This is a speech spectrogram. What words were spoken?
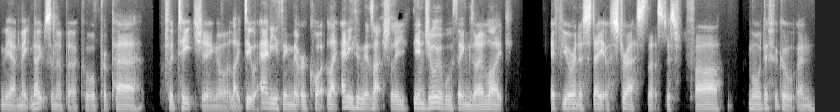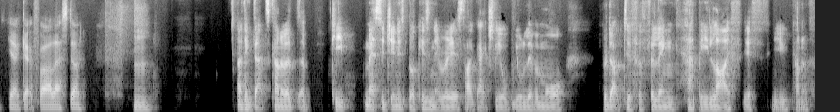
yeah make notes on a book or prepare for teaching or like do anything that require like anything that's actually the enjoyable things i like if you're in a state of stress that's just far more difficult and yeah get far less done Hmm. I think that's kind of a, a key message in his book, isn't it? Really, it's like actually you'll, you'll live a more productive, fulfilling, happy life if you kind of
